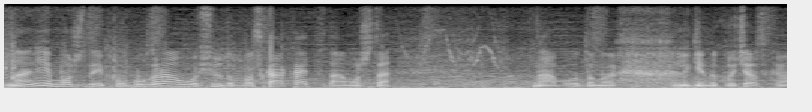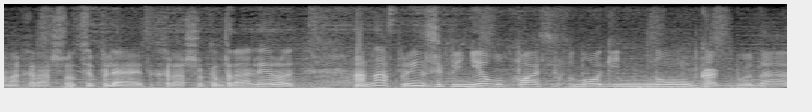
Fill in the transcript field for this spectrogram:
на ней можно и по буграм, в общем-то, поскакать, потому что на обутанных ледяных участках она хорошо цепляет, хорошо контролирует. Она, в принципе, не лупасит в ноги, ну, как бы, да.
